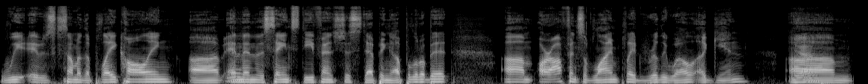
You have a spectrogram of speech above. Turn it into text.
We it was some of the play calling, uh, and then the Saints defense just stepping up a little bit. Um, our offensive line played really well again. Um,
